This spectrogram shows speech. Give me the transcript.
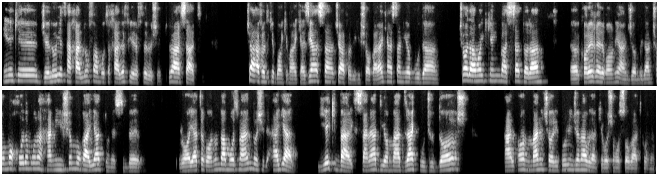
اینه که جلوی تخلف و متخلف گرفته بشه تو هر سطحی. چه افرادی که بانک مرکزی هستن چه افرادی که شاپرک هستن یا بودن چه آدمایی که این وسط دارن کارهای غیرقانونی انجام میدن. چون ما خودمون رو همیشه مقید دونستیم به رعایت قانون و مطمئن باشید اگر یک برگ سند یا مدرک وجود داشت الان من چاریپور اینجا نبودم که با شما صحبت کنم.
